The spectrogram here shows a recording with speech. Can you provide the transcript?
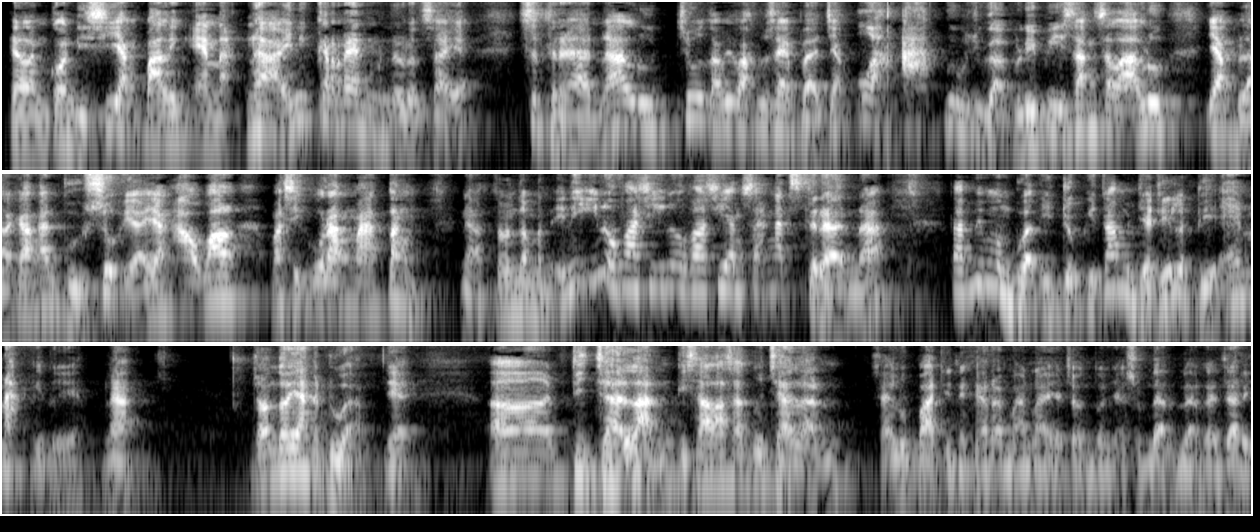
dalam kondisi yang paling enak. Nah ini keren menurut saya. Sederhana, lucu, tapi waktu saya baca, wah aku juga beli pisang selalu yang belakangan busuk ya, yang awal masih kurang matang. Nah teman-teman, ini inovasi-inovasi yang sangat sederhana, tapi membuat hidup kita menjadi lebih enak gitu ya. Nah, contoh yang kedua ya uh, di jalan, di salah satu jalan, saya lupa di negara mana ya contohnya, sebentar, sebentar saya cari.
